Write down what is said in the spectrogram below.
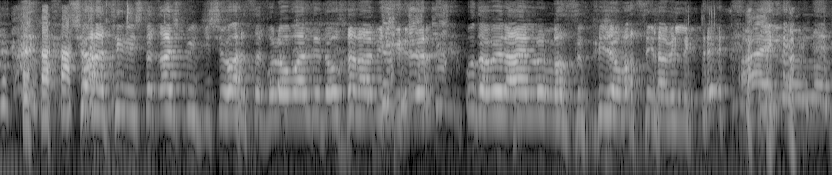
Şu an Twitch'te kaç bin kişi varsa globalde de Okan abiyi görüyor. Bu da böyle hayırlı uğurlu olsun pijamasıyla birlikte. Hayırlı uğurlu olsun.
